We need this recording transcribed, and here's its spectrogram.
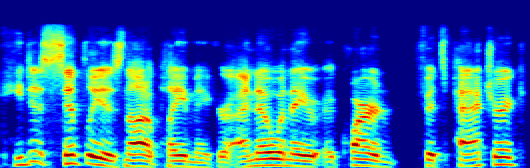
he just simply is not a playmaker. I know when they acquired Fitzpatrick,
